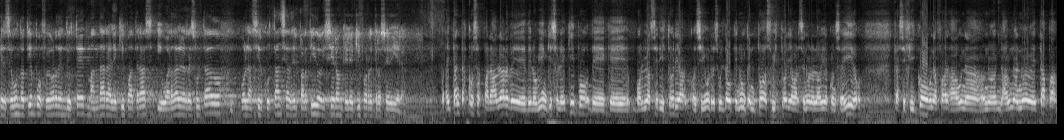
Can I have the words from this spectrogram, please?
¿El segundo tiempo fue orden de usted mandar al equipo atrás y guardar el resultado o las circunstancias del partido hicieron que el equipo retrocediera? Hay tantas cosas para hablar de, lo bien que hizo el equipo, de que volvió a hacer historia, consiguió un resultado que nunca en toda su historia Barcelona lo había conseguido clasificó a, una, nueva etapa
